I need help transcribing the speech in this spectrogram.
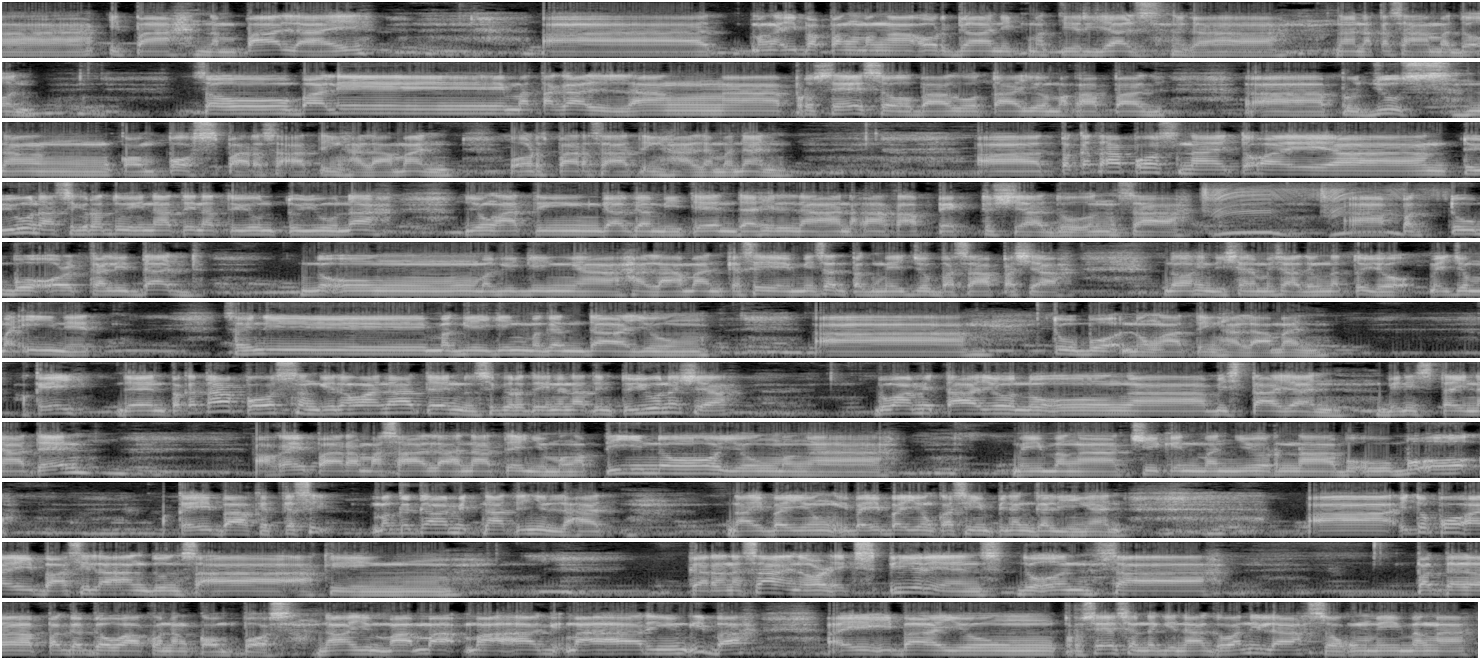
ipa ng palay at mga iba pang mga organic materials na, na nakasama doon So, bali matagal ang ah, proseso bago tayo makapag ah, ng compost para sa ating halaman or para sa ating halamanan. At pagkatapos na ito ay ah, tuyo na, siguraduhin natin na tuyong-tuyo na yung ating gagamitin dahil na nakaka-apekto siya doon sa ah, pagtubo or kalidad noong magiging ah, halaman kasi minsan pag medyo basa pa siya, no, hindi siya masyadong natuyo, medyo mainit. So hindi magiging maganda yung ah, tubo ng ating halaman. Okay? Then pagkatapos, ang ginawa natin, siguraduhin na natin tuyo na siya, gumamit tayo noong ah, bistayan. Binistay natin. Okay, para masala natin yung mga pino, yung mga may mga chicken manure na buo-buo. Okay, bakit? Kasi magagamit natin yung lahat. Na iba yung iba-iba yung kasi yung pinanggalingan. Ah, ito po ay base lang doon sa aking karanasan or experience doon sa pag paggagawa ko ng compost. Na yung ma, ma, yung iba ay iba yung proseso na ginagawa nila. So kung may mga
